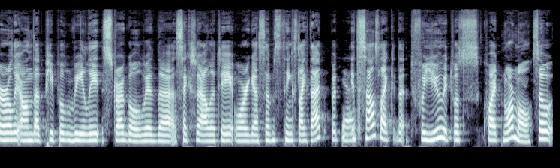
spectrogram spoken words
early on that people really struggle with uh, sexuality, orgasms, things like that. But yes. it sounds like that for you it was quite normal. So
